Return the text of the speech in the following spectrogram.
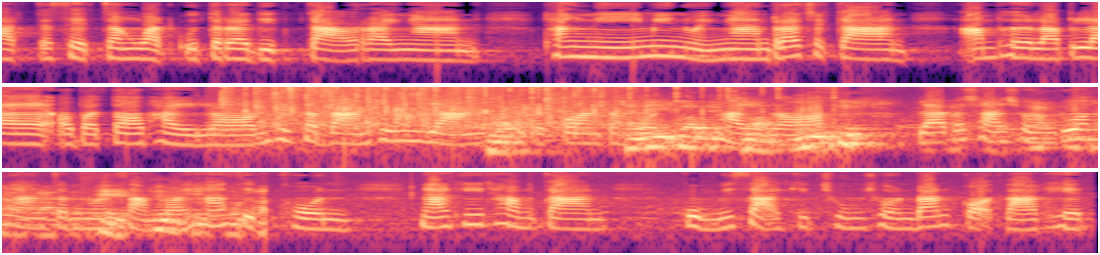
าดเกษตรจังหวัดอุตรดิตถ์กล่าวรายงาน ทั้งนี้มีหน่วยงานราชการอำเภอรับแลอบตไผ่ล้อมเทศบาลทุ่งยางเกษตรกรตำบลไผ่ล้อม และประชาชนร่วมงานจำนวน 350 คน หน้าที่ทำการกลุ่มวิสาหกิจชุมชนบ้านเกาะตาเพชร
